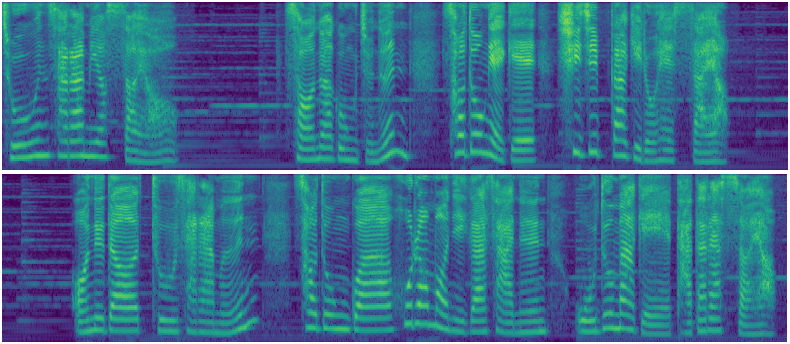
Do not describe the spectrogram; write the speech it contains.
좋은 사람이었어요. 선화공주는 서동에게 시집 가기로 했어요. 어느덧 두 사람은 서동과 홀어머니가 사는 오두막에 다다랐어요.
